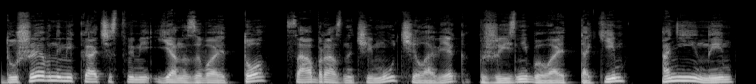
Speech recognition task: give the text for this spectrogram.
Душевными качествами я называю то, сообразно чему человек в жизни бывает таким, а не иным,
